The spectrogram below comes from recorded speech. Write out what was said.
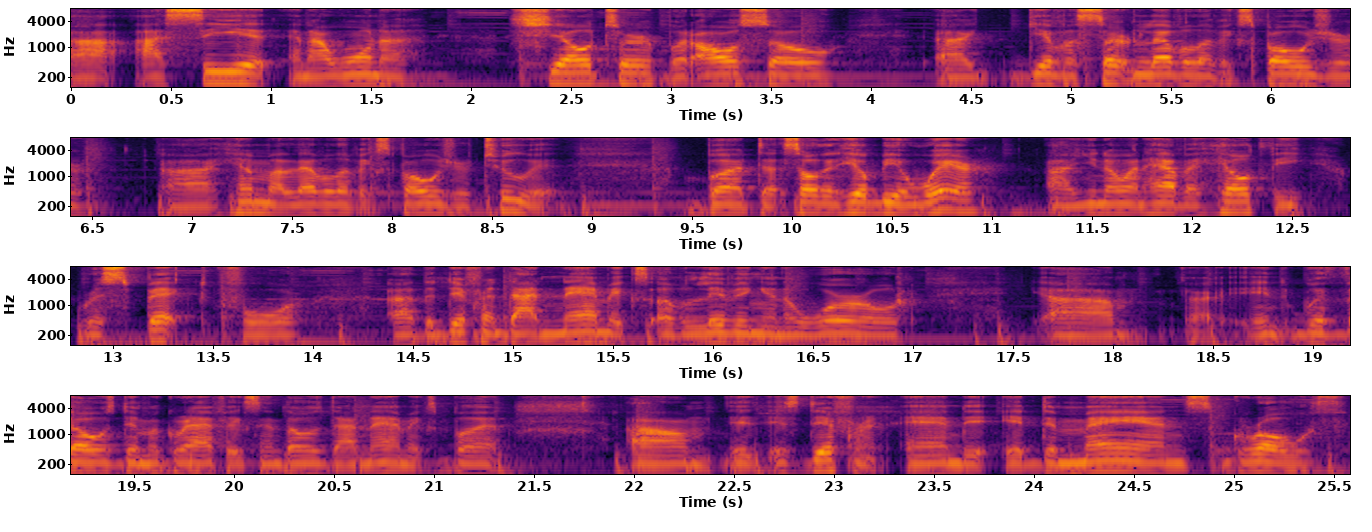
uh, I see it and I want to shelter, but also uh, give a certain level of exposure, uh, him a level of exposure to it, but uh, so that he'll be aware, uh, you know, and have a healthy respect for uh, the different dynamics of living in a world um, in, with those demographics and those dynamics. But um, it, it's different and it, it demands growth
